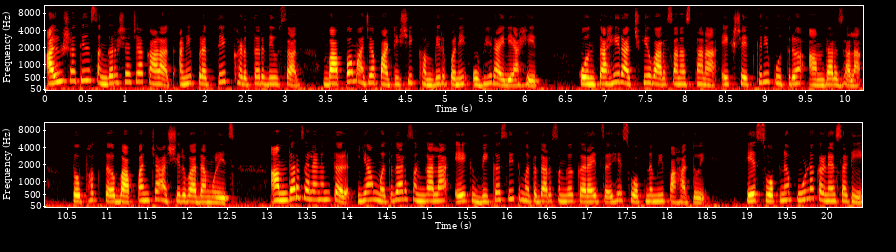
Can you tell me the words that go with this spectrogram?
आयुष्यातील संघर्षाच्या काळात आणि प्रत्येक खडतर दिवसात बाप्पा माझ्या पाठीशी खंबीरपणे उभे राहिले आहेत. कोणताही राजकीय वारसा नसताना एक शेतकरी पुत्र आमदार झाला. तो फक्त बाप्पांच्या आशीर्वादामुळेच. आमदार झाल्यानंतर या मतदारसंघाला एक विकसित मतदारसंघ करायचं हे स्वप्न मी पाहतोय. हे स्वप्न पूर्ण करण्यासाठी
